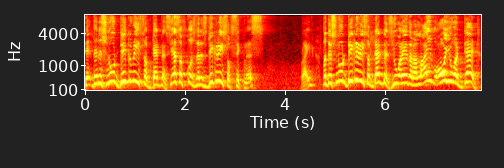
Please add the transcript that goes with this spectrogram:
There is no degrees of deadness. Yes, of course, there is degrees of sickness, right? But there's no degrees of deadness. You are either alive or you are dead.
